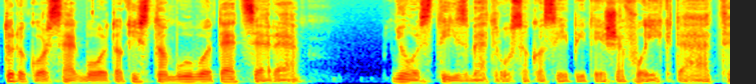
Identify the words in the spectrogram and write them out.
Törökországból voltak, Isztambulból, egyszerre 8-10 metrószakasz építése folyik, tehát,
